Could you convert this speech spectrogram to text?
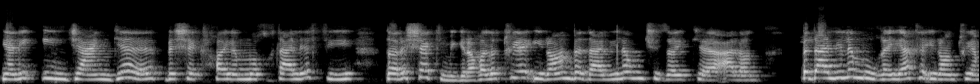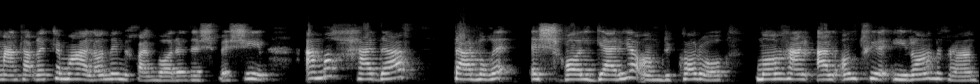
یعنی این جنگه به شکلهای مختلفی داره شکل می‌گیره. حالا توی ایران به دلیل اون چیزایی که الان به دلیل موقعیت ایران توی منطقه که ما الان نمی‌خوایم واردش بشیم اما هدف در واقع اشغالگری آمریکا رو ما هم الان توی ایران هم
